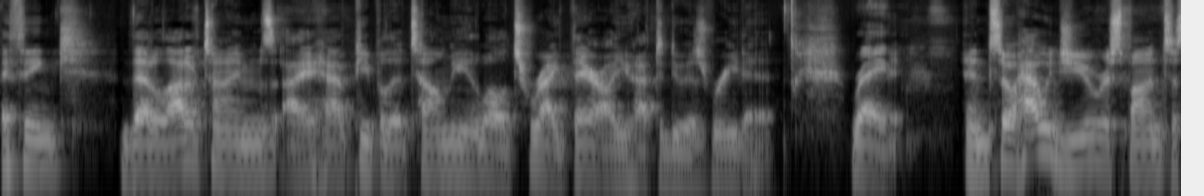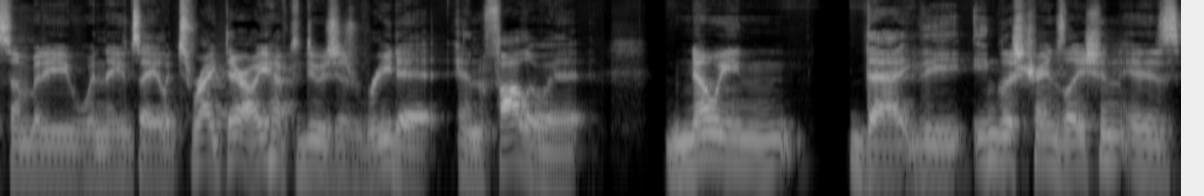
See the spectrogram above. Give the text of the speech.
I think that a lot of times I have people that tell me, well, it's right there. All you have to do is read it. Right. And so, how would you respond to somebody when they say, it's right there? All you have to do is just read it and follow it, knowing that the English translation is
